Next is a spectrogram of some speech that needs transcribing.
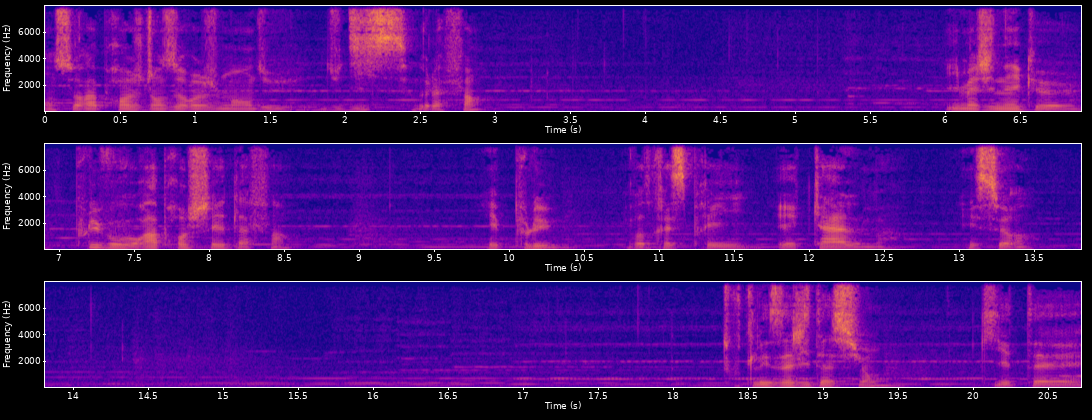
on se rapproche dangereusement du, du 10, de la fin. Imaginez que plus vous vous rapprochez de la fin, et plus votre esprit est calme et serein. Toutes les agitations qui étaient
